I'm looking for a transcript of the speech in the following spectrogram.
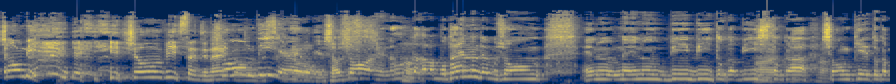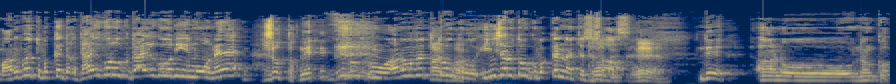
ショーン B? いやショーン B さんじゃないショーンと思うんで B じ。ゃないわけでしょショーン、だからもう大変なんだよ、ショーン、N、ね NBB とか B 氏とかショーン K とか、もうアルファベットばっかりだから、第5、6、第5にもうね、ちょっとね。もうアルファベットトーク、はいはイニシャルトークばっかりになっちゃってそうでさ、すね。で、あのーなんか、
